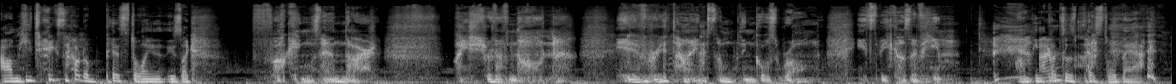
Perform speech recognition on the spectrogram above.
Um, he takes out a pistol and he's like, "Fucking Xandar, I should have known. Every time something goes wrong, it's because of him." Um, he puts his pistol back.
